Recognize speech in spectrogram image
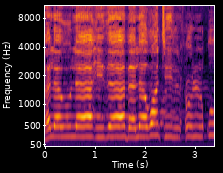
فلولا إذا بلغت الحلقون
